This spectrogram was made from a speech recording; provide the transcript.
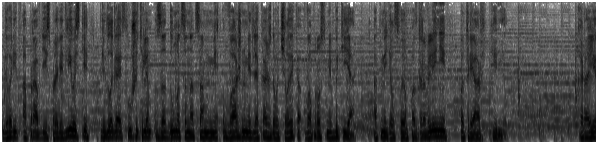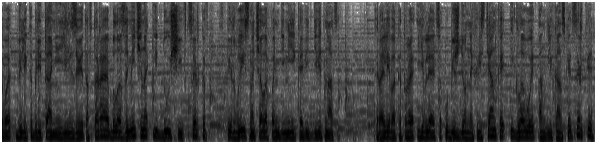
говорит о правде и справедливости, предлагает слушателям задуматься над самыми важными для каждого человека вопросами бытия, отметил в своем поздравлении патриарх Кирилл королева Великобритании Елизавета II была замечена идущей в церковь впервые с начала пандемии COVID-19. Королева, которая является убежденной христианкой и главой англиканской церкви,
